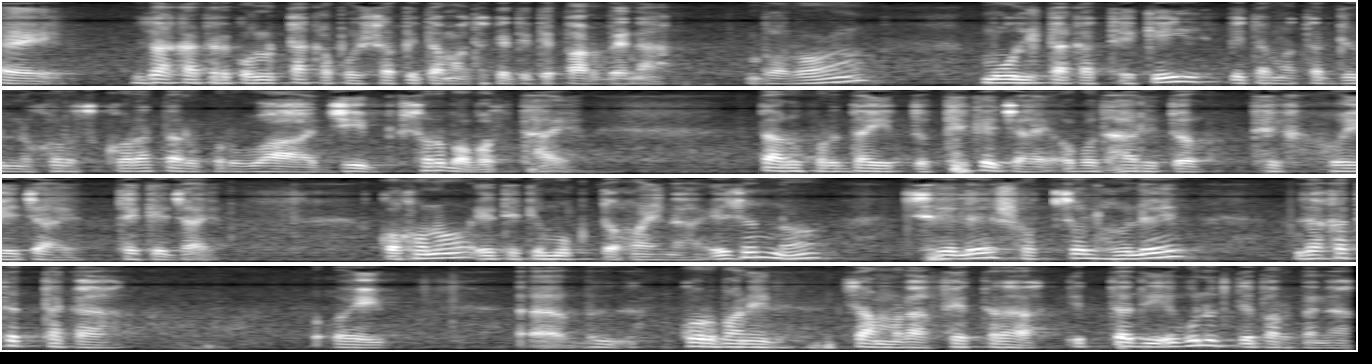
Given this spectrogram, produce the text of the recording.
এই, জাকাতের কোনো টাকা পয়সা পিতামাতাকে দিতে পারবে না। বরং মূল টাকা থেকেই পিতামাতার জন্য খরচ করা তার উপর ওয়াজিব, সর্বাবস্থায়। তার উপর দায়িত্ব থেকে যায়, অবধারিত হয়ে যায়, থেকে যায়। কখনো এ থেকে মুক্ত হয় না। এজন্য ছেলে সচ্ছল হলে জাকাতের টাকা, ওই কোরবানির চামড়া, ফেতরা ইত্যাদি এগুলো দিতে পারবে না।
